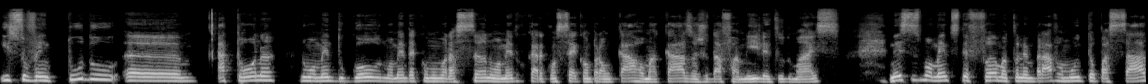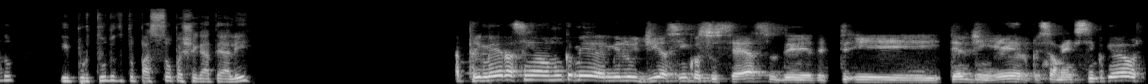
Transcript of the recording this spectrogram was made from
isso vem tudo à tona no momento do gol, no momento da comemoração, no momento que o cara consegue comprar um carro, uma casa, ajudar a família e tudo mais. Nesses momentos de fama, tu lembrava muito do teu passado e por tudo que tu passou para chegar até ali? Primeiro, assim, eu nunca me, me iludi assim com o sucesso de, de, de, ter dinheiro, principalmente, sim, porque eu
